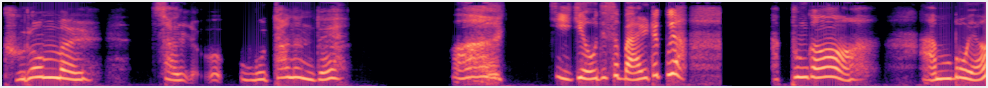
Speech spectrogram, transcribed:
그런 말, 잘, 어, 못하는데. 아, 이게 어디서 말 듣고야. 아픈 거 안 보여?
